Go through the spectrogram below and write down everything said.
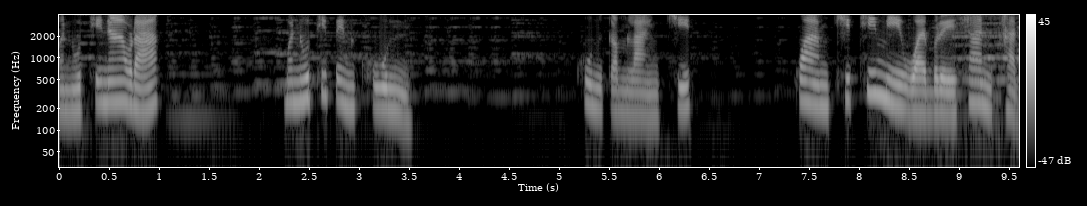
มนุษย์ที่น่ารัก มนุษย์ที่เป็นคุณ คุณกำลังคิด ความคิดที่มีไวเบรชันขัด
